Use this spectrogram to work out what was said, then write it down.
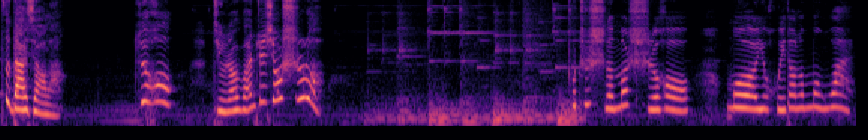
子大小了。最后，竟然完全消失了。不知什么时候，莫又回到了梦外。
